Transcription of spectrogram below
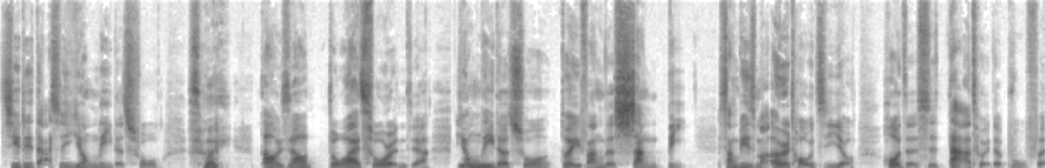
基的打是用力的搓。所以到底是要多爱搓人家？用力的搓对方的上臂。上臂是什么？二头肌哦，或者是大腿的部分。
